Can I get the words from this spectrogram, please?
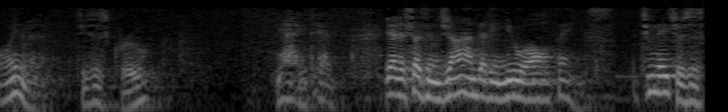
Well, wait a minute. Jesus grew? Yeah, he did. Yeah, it says in John that he knew all things. The two natures is,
